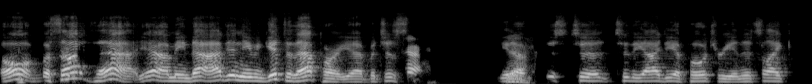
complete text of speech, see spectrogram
Oh, besides that, yeah, I mean that I didn't even get to that part yet, but just Yeah. you know, just to to the idea of poetry, and it's like,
